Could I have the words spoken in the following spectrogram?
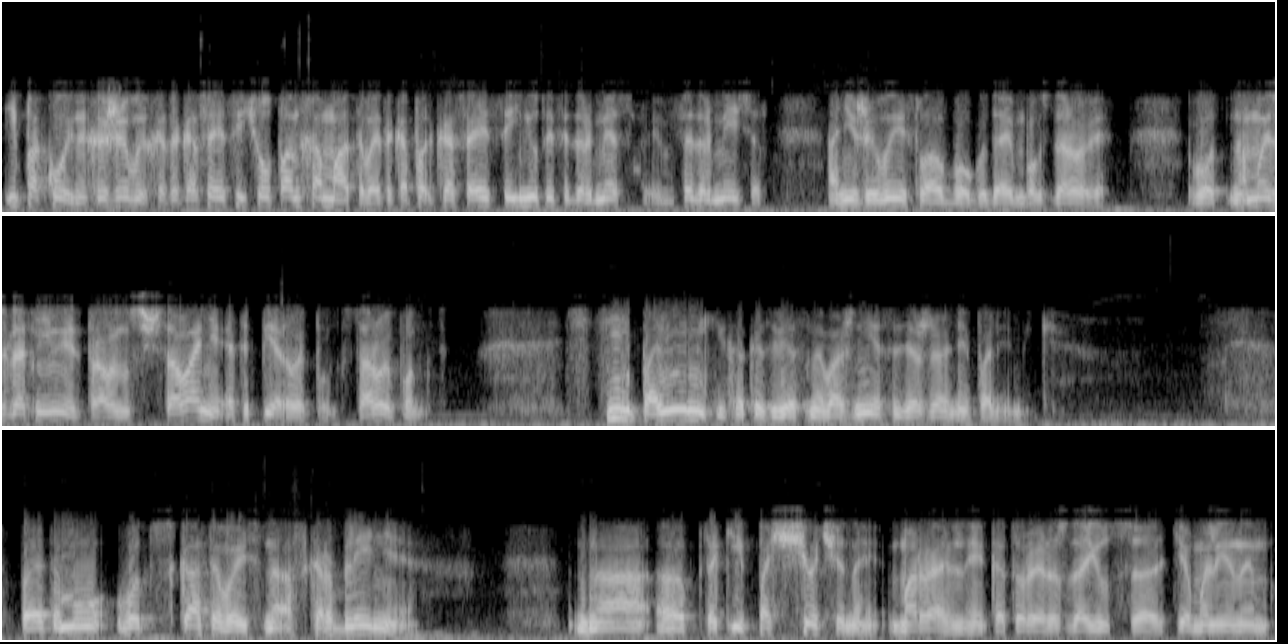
и покойных, и живых. Это касается и Чулпан Хаматова, это касается и Нюты Федермейсер. Они живые, слава богу, дай им бог здоровья. Вот. На мой взгляд, не имеют права на существование. Это первый пункт. Второй пункт. Стиль полемики, как известно, важнее содержания полемики. Поэтому вот скатываясь на оскорбления, на э, такие пощечины моральные, которые раздаются тем или иным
